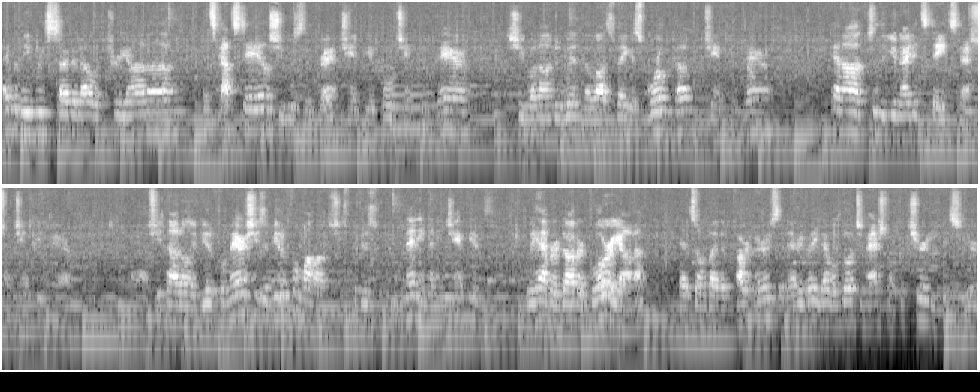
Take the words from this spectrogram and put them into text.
I believe we started out with Triana in Scottsdale. She was the grand champion, gold champion there. She went on to win the Las Vegas World Cup, champion there, and on to the United States national champion there. Uh, she's not only a beautiful mare, she's a beautiful mama. She's produced many, many champions. We have her daughter Gloriana, that's owned by the partners and everybody that will go to national futurity this year.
